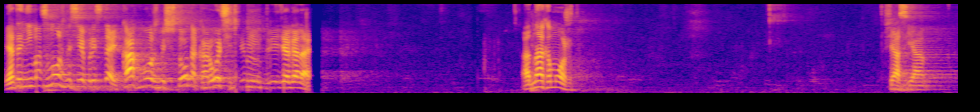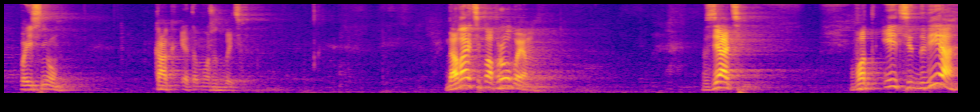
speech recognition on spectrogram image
это невозможно себе представить. Как может быть что-то короче, чем две диагонали? Однако может. Сейчас я поясню, как это может быть. Давайте попробуем взять вот эти две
